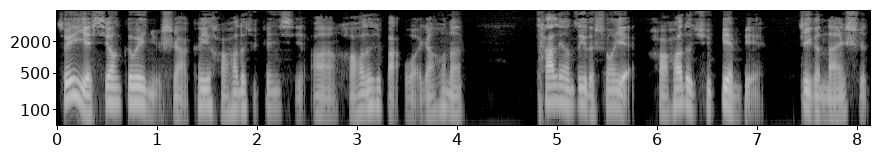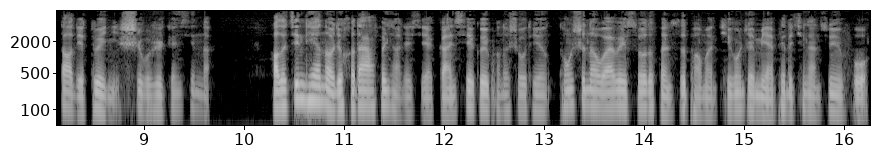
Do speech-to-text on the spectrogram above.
所以也希望各位女士啊，可以好好的去珍惜啊，好好的去把握，然后呢，擦亮自己的双眼，好好的去辨别这个男士到底对你是不是真心的。好了，今天呢我就和大家分享这些，感谢各位朋友的收听，同时呢我还为所有的粉丝朋友们提供这免费的情感咨询服务。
